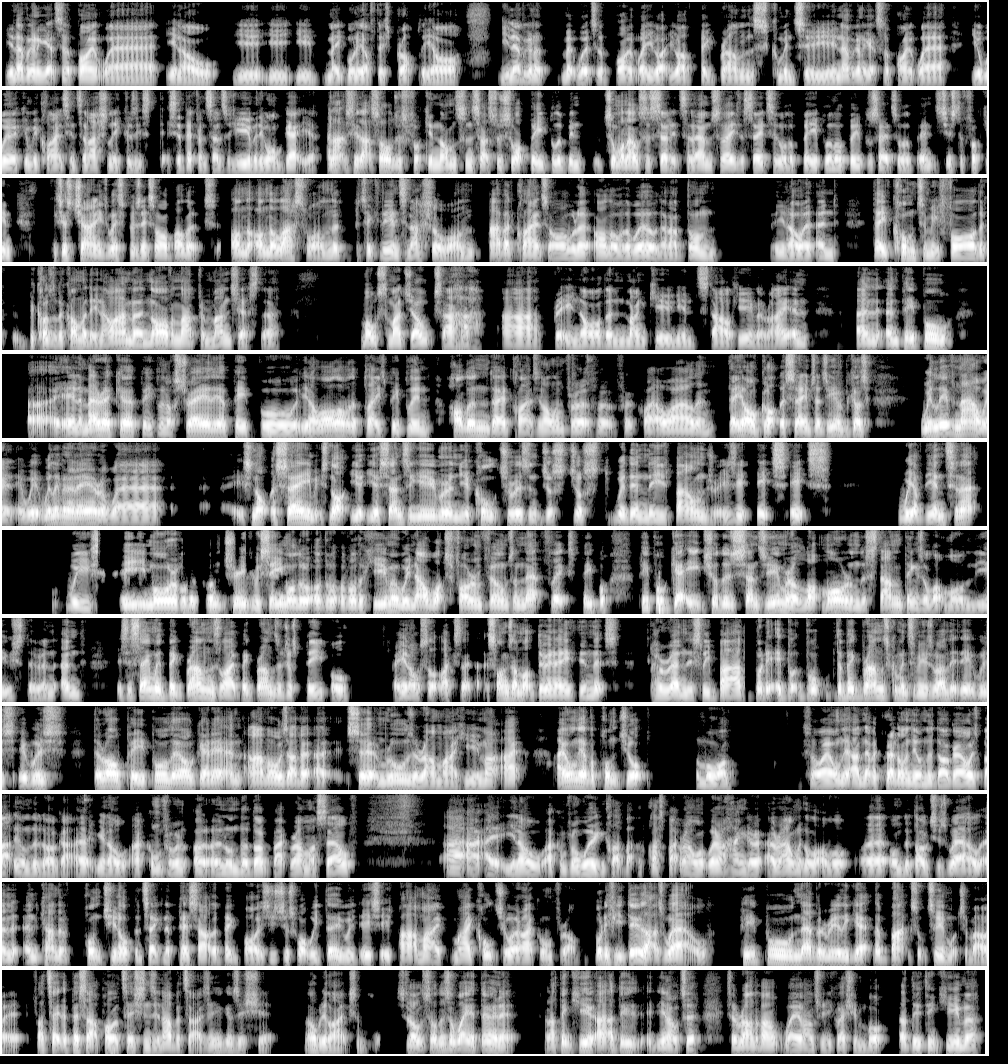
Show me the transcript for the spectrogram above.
you're never going to get to the point where you know you you you make money off this properly, or you're never going to work to the point where you you have big brands coming to you. You're never going to get to the point where you're working with clients internationally because it's it's a different sense of humour. They won't get you, and actually that's all just fucking nonsense. That's just what people have been. Someone else has said it to them, so they say it to other people, and other people say it to other. And it's just a fucking. It's just Chinese whispers. and It's all bollocks. On the on the last one, the particularly international one, I've had clients all over all over the world, and I've done, you know, and, and they've come to me for the because of the comedy. Now I'm a northern lad from Manchester. Most of my jokes are are pretty northern Mancunian style humour, right? And and and people uh, in America, people in Australia, people you know all over the place. People in Holland. I had clients in Holland for for, for quite a while, and they all got the same sense of humor because we live now in we, we live in an era where it's not the same. It's not your, your sense of humor and your culture isn't just just within these boundaries. It, it's it's we have the internet. We see more of other countries. We see more of other, of other humor. We now watch foreign films on Netflix. People people get each other's sense of humor a lot more and understand things a lot more than they used to. And and it's the same with big brands. Like big brands are just people. You know, so like I said, as long as I'm not doing anything that's horrendously bad, but it, but, but the big brands coming to me as well. It, it was it was they're all people. They all get it, and I've always had a, a certain rules around my humor. I I only have a punch up. Number one. So I only I never tread on the underdog. I always back the underdog. I, you know, I come from an, an underdog background myself. I, I, you know, I come from a working class background where I hang around with a lot of uh, underdogs as well, and and kind of punching up and taking a piss out of the big boys is just what we do. It's, it's part of my my culture where I come from. But if you do that as well, people never really get the backs up too much about it. If I take the piss out of politicians in advertising, who gives a shit? Nobody likes them. So so there's a way of doing it, and I think you, I do, you know, to it's a roundabout way of answering your question, but I do think humour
